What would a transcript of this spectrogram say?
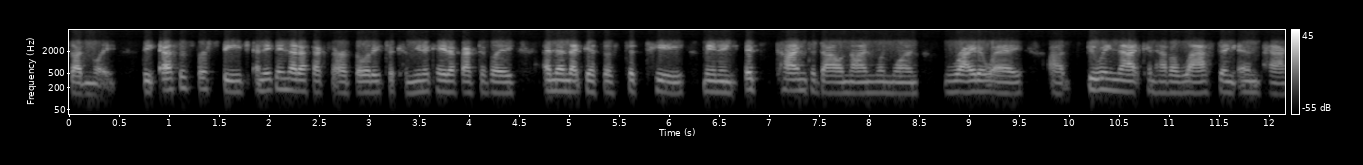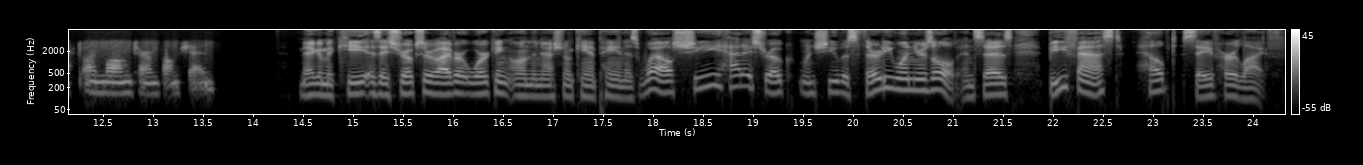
suddenly. The S is for speech, anything that affects our ability to communicate effectively. And then that gets us to T, meaning it's time to dial 911 right away. Uh, doing that can have a lasting impact on long term function. Megan McKee is a stroke survivor working on the national campaign as well. She had a stroke when she was 31 years old and says BE-FAST helped save her life.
